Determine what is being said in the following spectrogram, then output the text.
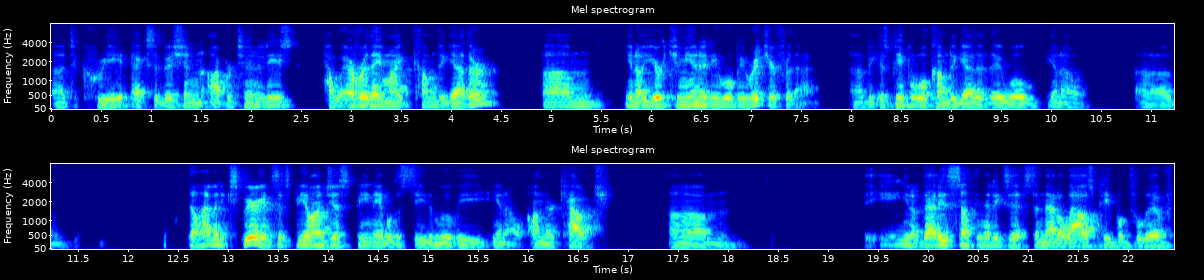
uh, to create exhibition opportunities, however they might come together, um, you know, your community will be richer for that. uh, because people will come together. They will, you know, um, they'll have an experience that's beyond just being able to see the movie, you know, on their couch. Um, you know, that is something that exists, and that allows people to live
